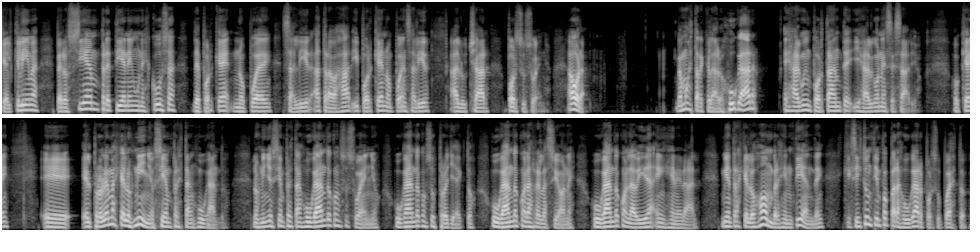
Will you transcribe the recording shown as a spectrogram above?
que el clima, pero siempre tienen una excusa de por qué no pueden salir a trabajar y por qué no pueden salir a luchar por su sueño. Ahora, vamos a estar claros, jugar es algo importante y es algo necesario. ¿ok? Eh, el problema es que los niños siempre están jugando. Los niños siempre están jugando con sus sueños, jugando con sus proyectos, jugando con las relaciones, jugando con la vida en general. Mientras que los hombres entienden que existe un tiempo para jugar, por supuesto,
